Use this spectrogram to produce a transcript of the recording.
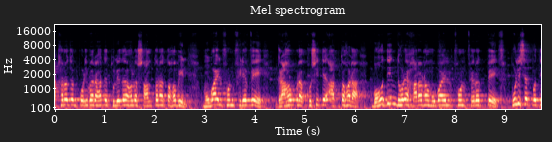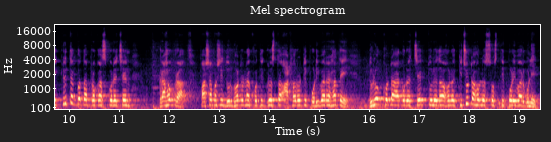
আঠারো জন পরিবারের হাতে তুলে দেওয়া হলো সান্ত্বনা তহবিল। মোবাইল ফোন ফিরে পেয়ে গ্রাহকরা খুশিতে আত্মহারা। বহুদিন ধরে হারানো মোবাইল ফোন ফেরত পেয়ে পুলিশের প্রতি কৃতজ্ঞতা প্রকাশ করেছেন গ্রাহকরা। পাশাপাশি দুর্ঘটনা ক্ষতিগ্রস্ত আঠারোটি পরিবারের হাতে দু লক্ষ টাকা করে চেক তুলে দেওয়া হলো। কিছুটা হলো স্বস্তি পরিবারগুলি।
